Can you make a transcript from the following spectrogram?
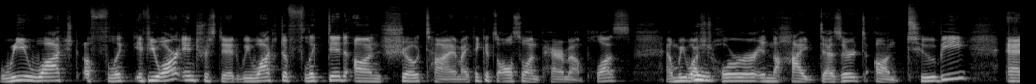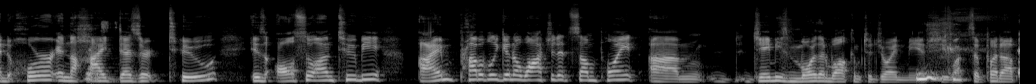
we watched Afflict. If you are interested, we watched Afflicted on Showtime. I think it's also on Paramount Plus, and we watched Horror in the High Desert on Tubi, and Horror in the High Desert Two is also on Tubi. I'm probably gonna watch it at some point. Um, Jamie's more than welcome to join me if she wants to put up.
